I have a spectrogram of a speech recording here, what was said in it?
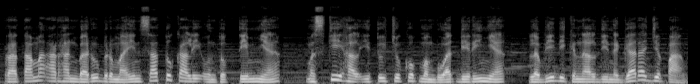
Pratama Arhan baru bermain satu kali untuk timnya, meski hal itu cukup membuat dirinya, lebih dikenal di negara Jepang.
